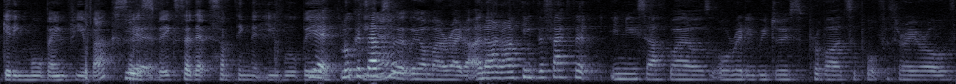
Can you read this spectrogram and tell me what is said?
getting more bang for your buck, so to speak. So that's something that you will be. Yeah, look, it's looking at. absolutely on my radar, and I, and I think the fact that in New South Wales already we do provide support for three-year-olds,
